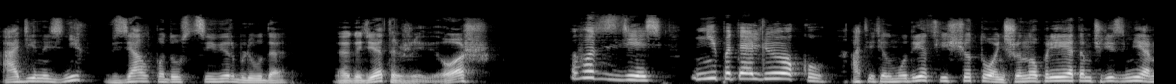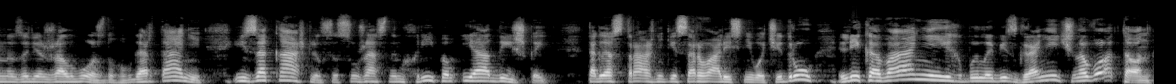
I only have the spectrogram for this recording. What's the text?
Один из них взял под узцы верблюда. «Где ты живешь?» «Вот здесь, неподалеку», ответил мудрец еще тоньше, но при этом чрезмерно задержал воздух в гортани и закашлялся с ужасным хрипом и одышкой. Тогда стражники сорвали с него чедру, ликование их было безгранично. «Вот он!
